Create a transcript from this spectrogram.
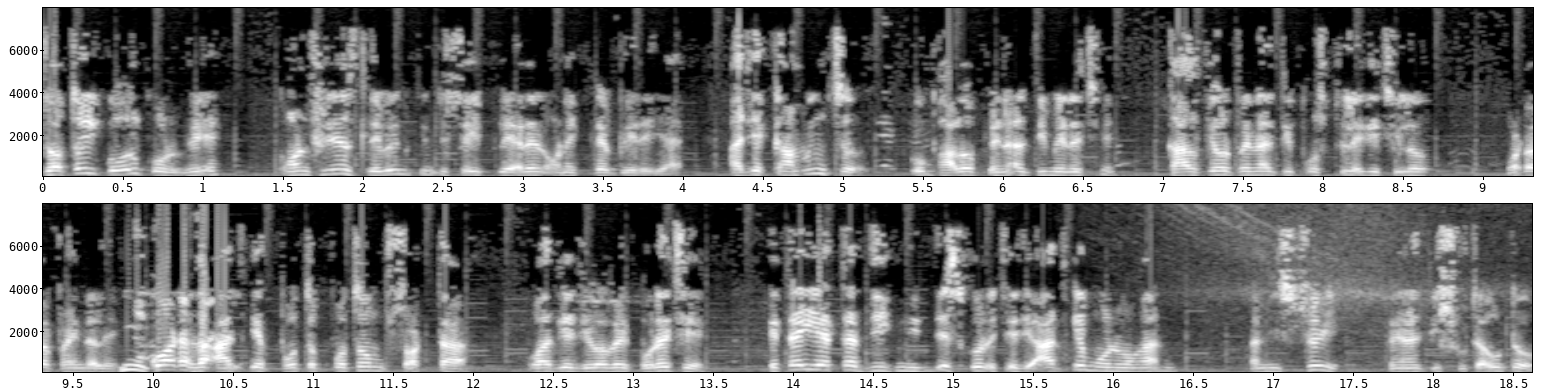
যতই গোল করবে কনফিডেন্স লেভেল কিন্তু সেই প্লেয়ারের অনেকটা বেড়ে যায়। আজকে কামিংস খুব ভালো পেনাল্টি মেরেছে। কালকে ওর পেনাল্টি পোস্টে লেগেছিল কোয়ার্টার ফাইনালে। আজকে প্রথম- শটটা ও আজকে যেভাবে করেছে এটাই একটা দিক নির্দেশ করেছে যে আজকে মোহনবাগান নিশ্চয়ই পেনাল্টি শুট আউটও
